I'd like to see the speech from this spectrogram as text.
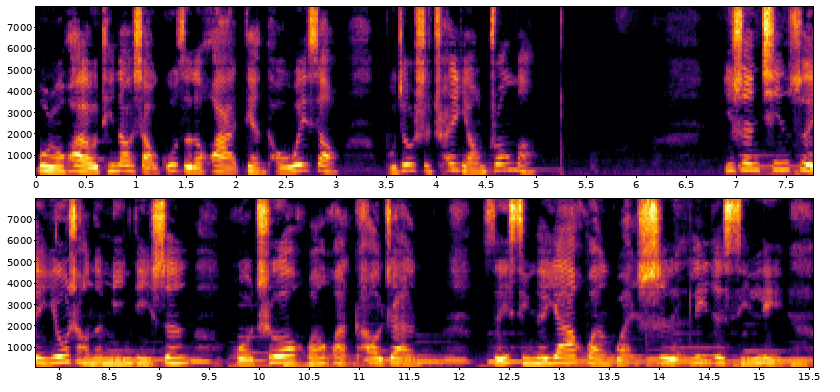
慕容画楼听到小姑子的话，点头微笑，不就是穿洋装吗？一声清脆悠长的鸣笛声，火车缓缓靠站，随行的丫鬟管事拎着行李，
